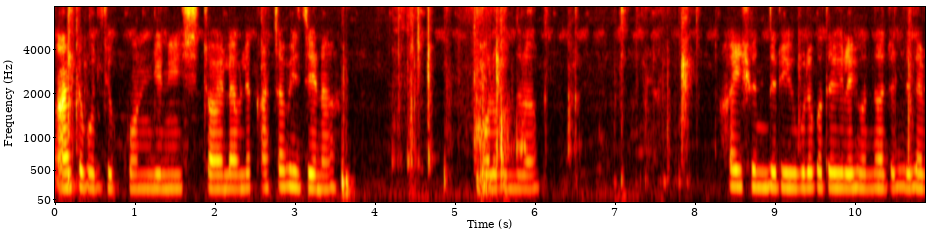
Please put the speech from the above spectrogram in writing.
আরেকটা বলছি, কোন জিনিস জয় লাভলে কাঁচা ভেজে না? বলো বন্ধুরা। হাই সুন্দরী বলে কথা গেলে বন্ধুরা জলদি লাইভ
